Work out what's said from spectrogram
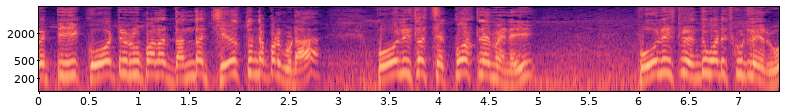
పెట్టి కోటి రూపాయల దందా చేస్తున్నప్పుడు కూడా పోలీసుల చెక్ పోస్టులు ఏమైనాయి? పోలీసులు ఎందుకు పట్టించుకుంటలేరు?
